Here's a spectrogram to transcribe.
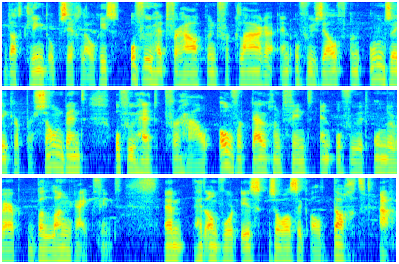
dat klinkt op zich logisch. Of u het verhaal kunt verklaren en of u zelf een onzeker persoon bent. Of u het verhaal overtuigend vindt en of u het onderwerp belangrijk vindt. Um, het antwoord is, zoals ik al dacht, A.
